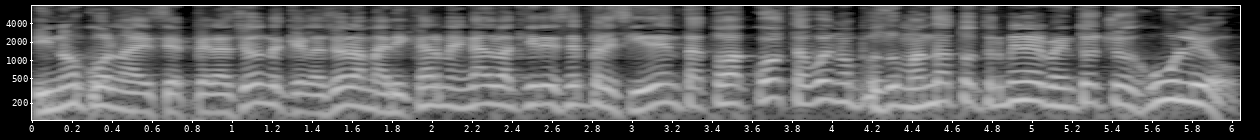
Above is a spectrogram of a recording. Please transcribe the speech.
y no con la desesperación de que la señora Mari Carmen Galva quiere ser presidenta a toda costa. Bueno, pues su mandato termina el 28 de julio.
